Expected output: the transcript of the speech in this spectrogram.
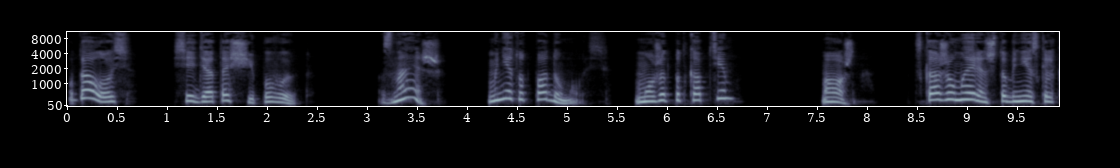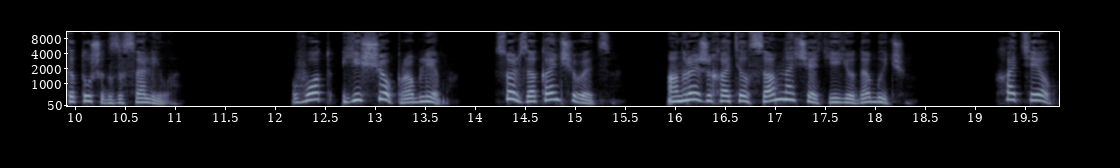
Удалось. Сидят, ощипывают. Знаешь, мне тут подумалось. Может, подкоптим? Можно. Скажу Мэрин, чтобы несколько тушек засолила. Вот еще проблема. Соль заканчивается. Анрей же хотел сам начать ее добычу. Хотел.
